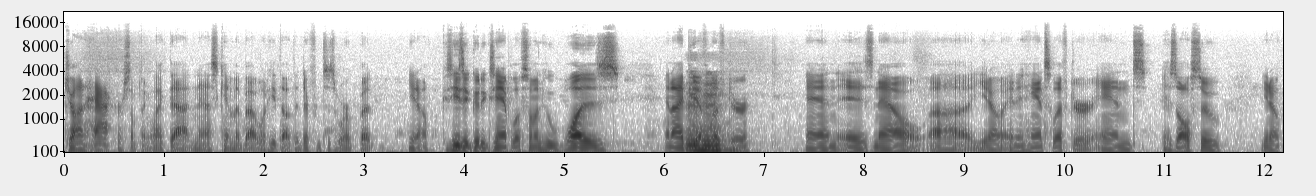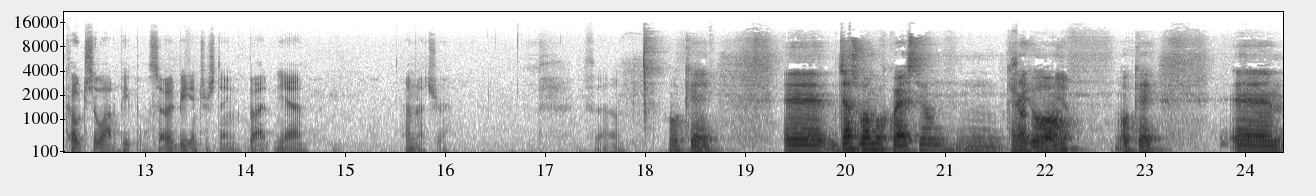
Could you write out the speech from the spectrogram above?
John Haack or something like that and ask him about what he thought the differences were. But you know, because he's a good example of someone who was an IPF lifter and is now uh, you know an enhanced lifter and has also you know coached a lot of people. So it'd be interesting. But yeah, I'm not sure. So Okay. Uh, just one more question. Mm, Can I go on? Okay. Um,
